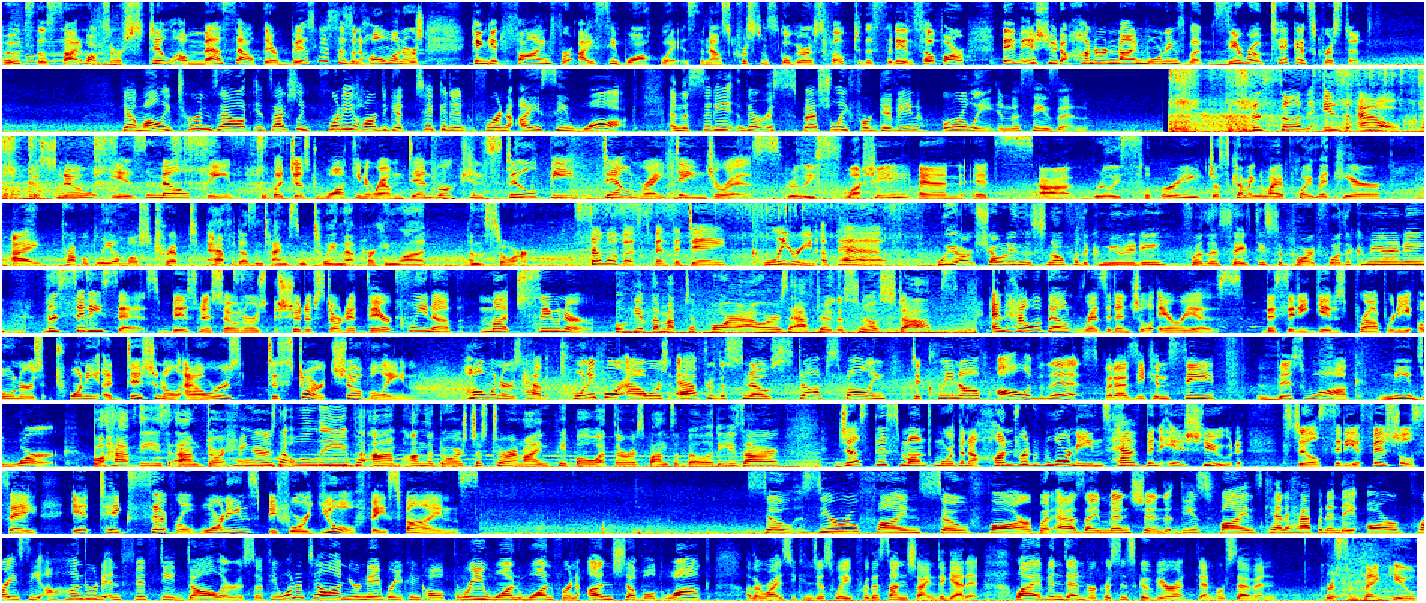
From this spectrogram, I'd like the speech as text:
boots. Those sidewalks are still a mess out there. Businesses and homeowners can get fined for icy walkways. The Now's Kristen Skovira spoke to the city, and so far they've issued 109 warnings, but zero tickets, Kristen. Yeah, Molly, turns out it's actually pretty hard to get ticketed for an icy walk. And the city, they're especially forgiving early in the season. The sun is out, the snow is melting, but just walking around Denver can still be downright dangerous. Really slushy and it's uh, really slippery. Just coming to my appointment here, I probably almost tripped half a dozen times between that parking lot and the store. Some of us spent the day clearing a path. We are shoveling the snow for the community, for the safety support for the community. The city says business owners should have started their cleanup much sooner. We'll give them up to four hours after the snow stops. And how about residential areas? The city gives property owners 20 additional hours to start shoveling. Homeowners have 24 hours after the snow stops falling to clean off all of this. But as you can see, this walk needs work. We'll have these um, door hangers that we'll leave um, on the doors just to remind people what their responsibilities are. Just this month, more than 100 warnings have been issued. Still, city officials say it takes several warnings before you'll face fines. So zero fines so far, but as I mentioned, these fines can happen and they are pricey, $150. So if you want to tell on your neighbor, you can call 311 for an unshoveled walk. Otherwise, you can just wait for the sunshine to get it. Live in Denver, Kristen Skovira, Denver 7. Kristen, thank you.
